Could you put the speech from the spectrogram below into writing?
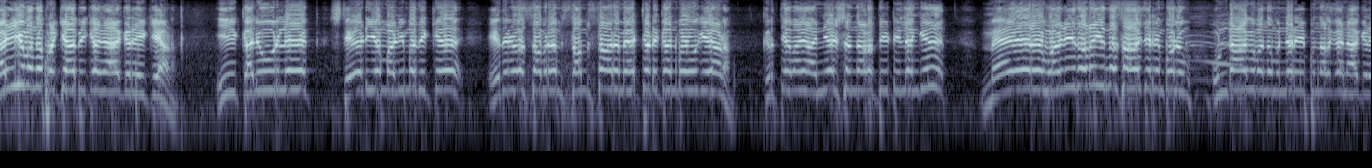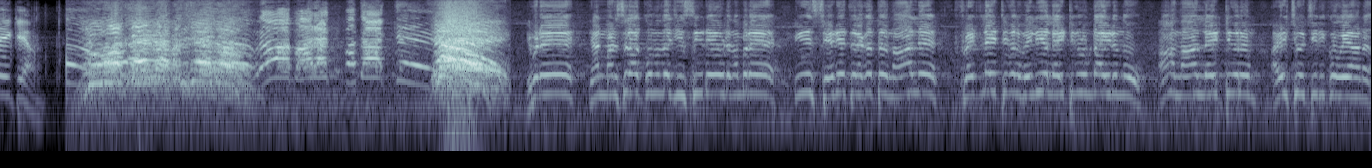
കഴിയുമെന്ന് പ്രഖ്യാപിക്കാൻ ഞാൻ ആഗ്രഹിക്കുകയാണ്. ഈ കലൂരിലെ സ്റ്റേഡിയം അഴിമതിക്ക് എതിരോ സമരം സംസ്ഥാനം ഏറ്റെടുക്കാൻ പോവുകയാണ്. കൃത്യമായ അന്വേഷണം നടത്തിയിട്ടില്ലെങ്കിൽ മേയറെ വഴി തടയുന്ന സാഹചര്യം പോലും ഉണ്ടാകുമെന്ന് മുന്നറിയിപ്പ് നൽകാൻ ആഗ്രഹിക്കുകയാണ്. ഇവിടെ ഞാൻ മനസ്സിലാക്കുന്നത് ജി സി ഡിയുടെ നമ്മുടെ ഈ സ്റ്റേഡിയത്തിനകത്ത് നാല് ഫ്ലഡ് ലൈറ്റുകൾ വലിയ ലൈറ്റുകൾ ഉണ്ടായിരുന്നു. ആ നാല് ലൈറ്റുകളും അഴിച്ചു വെച്ചിരിക്കുകയാണ്.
